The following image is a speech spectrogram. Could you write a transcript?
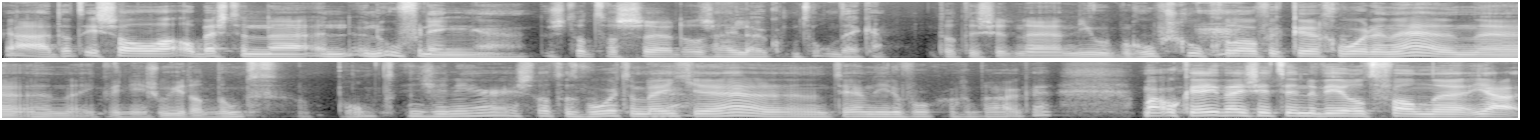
Ja, dat is al, al best een, eh, een, een oefening. Eh. Dus dat was, eh, dat was heel leuk om te ontdekken. Dat is een nieuwe beroepsgroep, geloof ik, geworden. Hè? Een, een, ik weet niet eens hoe je dat noemt. Prompt engineer, is dat het woord een beetje? Hè? Een term die je ervoor kan gebruiken. Maar oké, wij zitten in de wereld van ja,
